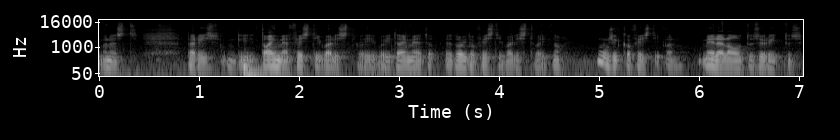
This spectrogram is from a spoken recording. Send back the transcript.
mõnest päris mingi taimefestivalist või, või taimetoidufestivalist, vaid noh, muusikafestival, meelelahutusüritus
